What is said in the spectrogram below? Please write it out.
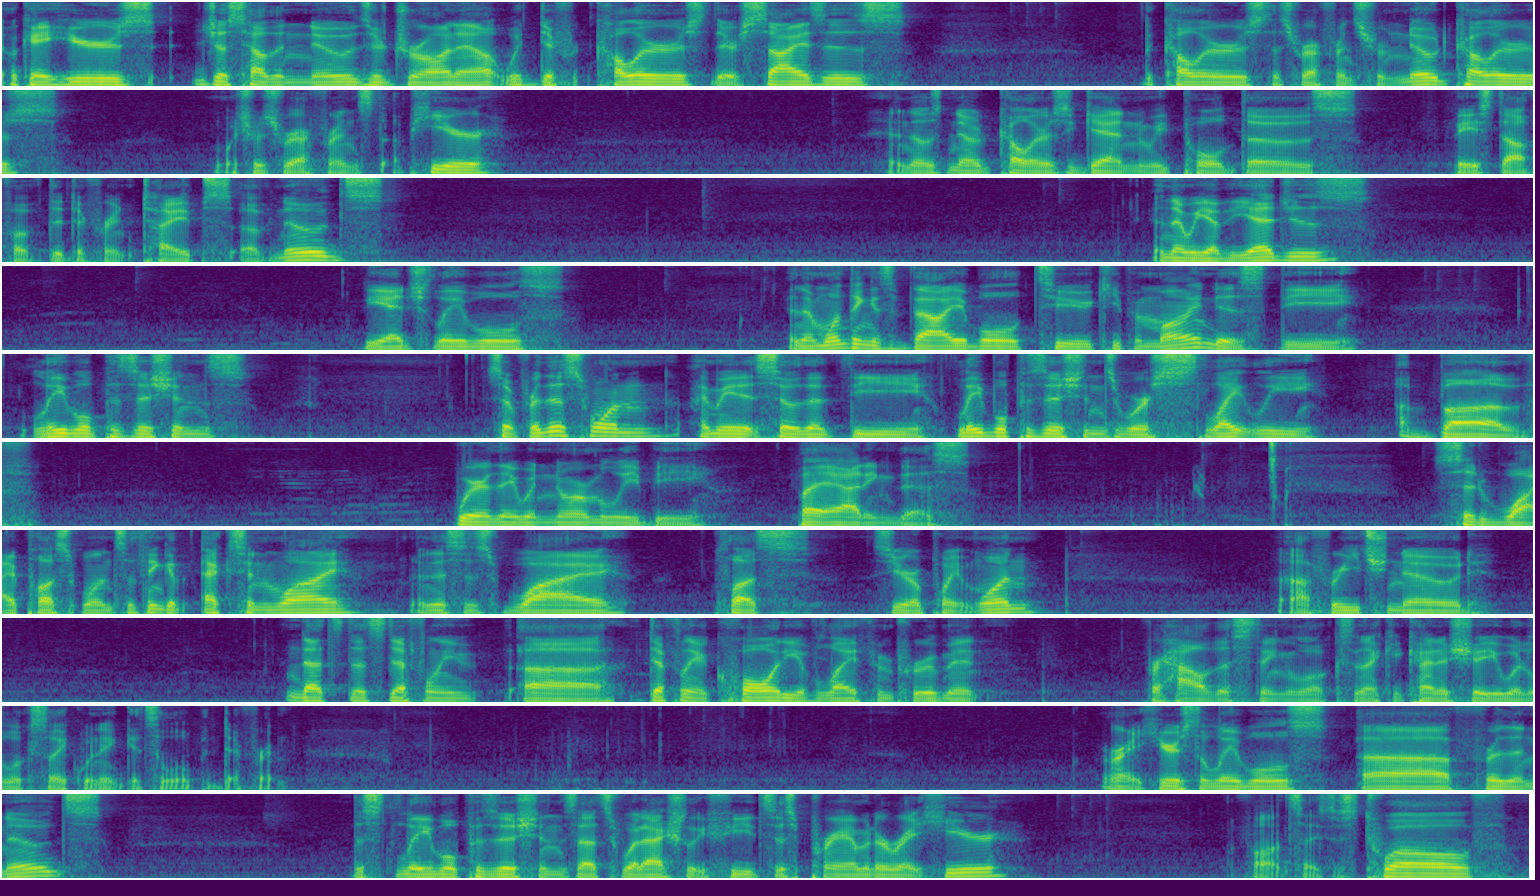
Okay, here's just how the nodes are drawn out with different colors, their sizes, the colors that's referenced from node colors, which was referenced up here. And those node colors, again, we pulled those based off of the different types of nodes. And then we have the edges, the edge labels. And then one thing that's valuable to keep in mind is the label positions. So for this one, I made it so that the label positions were slightly above where they would normally be by adding this. Said y plus 1. So think of x and y, and this is y plus 0.1 uh, for each node. And that's that's definitely uh, definitely a quality of life improvement for how this thing looks, and I can kind of show you what it looks like when it gets a little bit different. All right, here's the labels uh, for the nodes this label positions, that's what actually feeds this parameter right here. Font size is 12.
